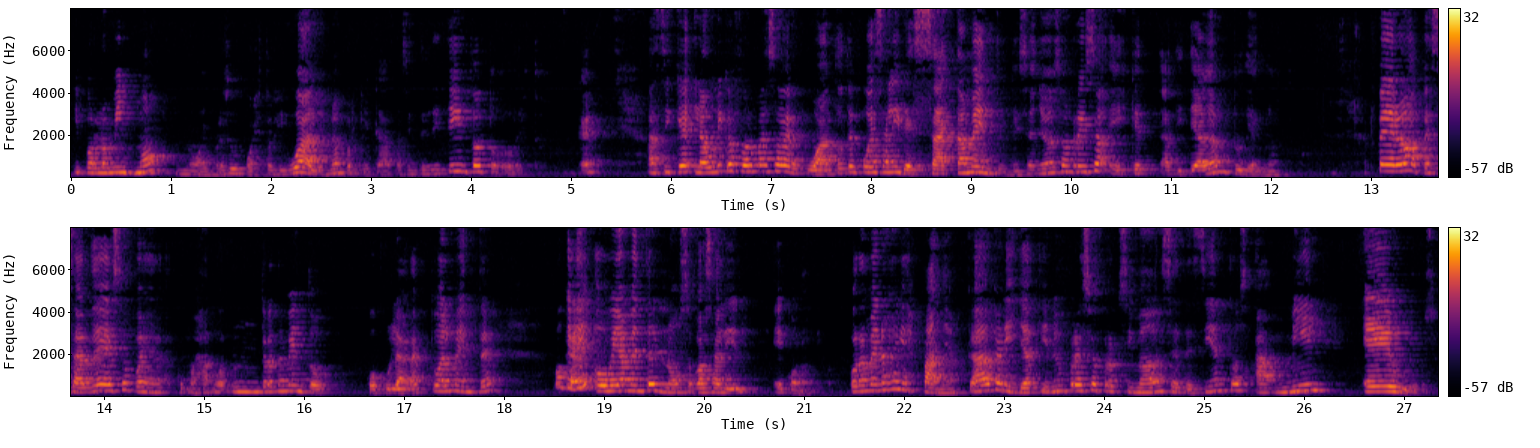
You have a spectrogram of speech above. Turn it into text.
y por lo mismo no hay presupuestos iguales, ¿no? Porque cada paciente es distinto, todo esto, ¿ok? Así que la única forma de saber cuánto te puede salir exactamente un diseño de sonrisa es que a ti te hagan tu diagnóstico. Pero a pesar de eso, pues como es un tratamiento popular actualmente, ok, obviamente no va a salir económico. Por lo menos en España, cada carilla tiene un precio aproximado de 700 a 1000 euros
